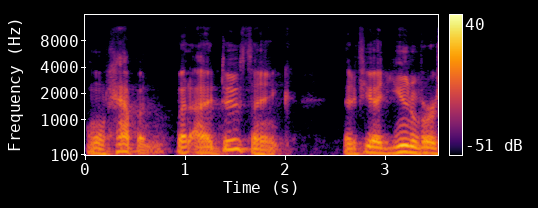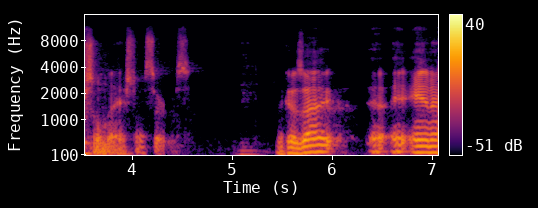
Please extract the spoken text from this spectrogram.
won't happen. But I do think that if you had universal national service, because I, uh, and, I,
